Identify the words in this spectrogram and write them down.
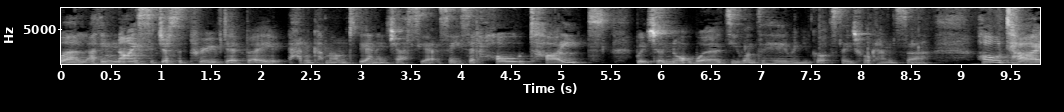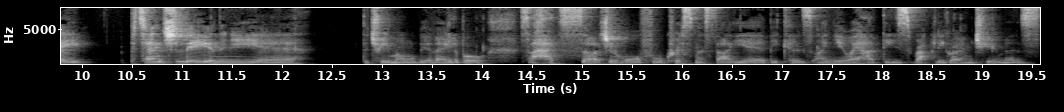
well, I think NICE had just approved it, but it hadn't come on to the NHS yet. So he said, hold tight, which are not words you want to hear when you've got stage four cancer. Hold tight, potentially in the new year, the treatment will be available. So I had such an awful Christmas that year because I knew I had these rapidly growing tumours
